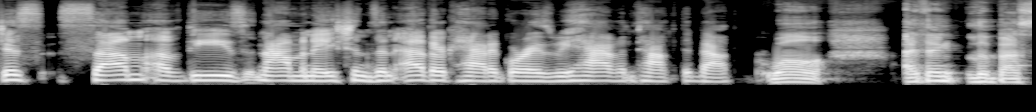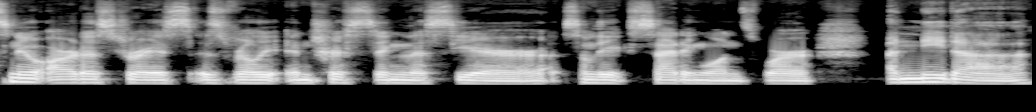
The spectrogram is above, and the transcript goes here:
just some of these nominations and other categories we haven't talked about. Well, I think the best new artist race is really interesting this year. Some of the exciting ones were Anitta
